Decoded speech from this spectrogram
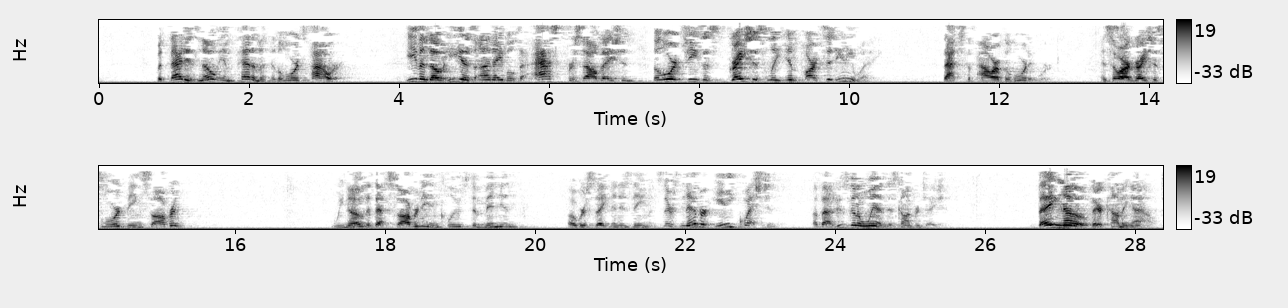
But that is no impediment to the Lord's power. Even though he is unable to ask for salvation, the Lord Jesus graciously imparts it anyway. That's the power of the Lord at work. And so our gracious Lord, being sovereign, We know that that sovereignty includes dominion over Satan and his demons. There's never any question about who's going to win this confrontation. They know they're coming out.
